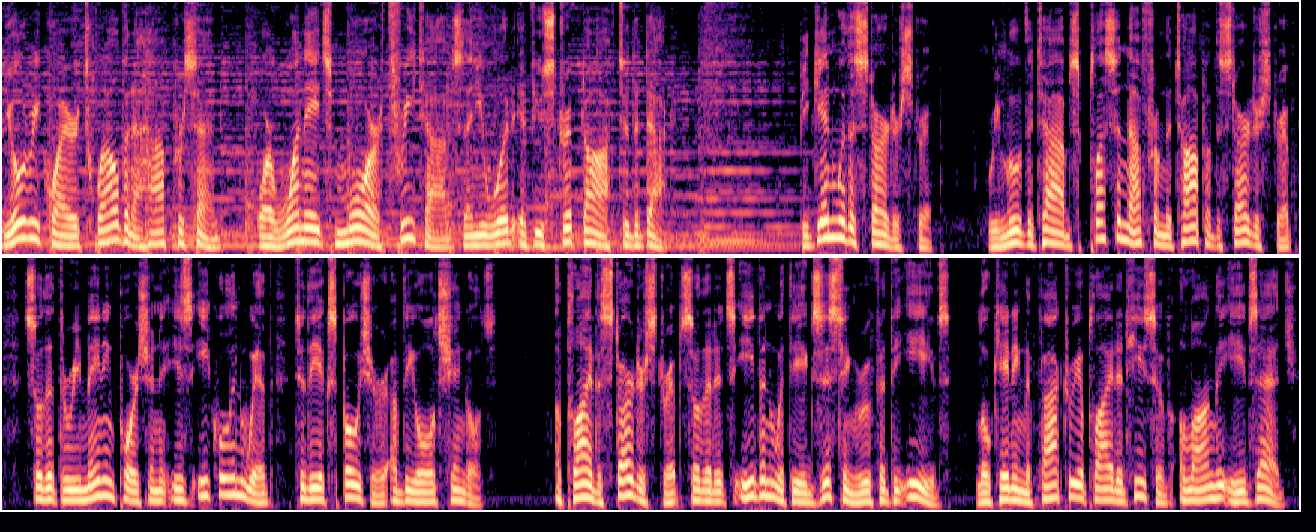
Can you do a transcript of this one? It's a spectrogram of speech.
you'll require 12.5% or 1 8 more 3 tabs than you would if you stripped off to the deck. Begin with a starter strip. Remove the tabs plus enough from the top of the starter strip so that the remaining portion is equal in width to the exposure of the old shingles. Apply the starter strip so that it's even with the existing roof at the eaves, locating the factory applied adhesive along the eaves edge.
